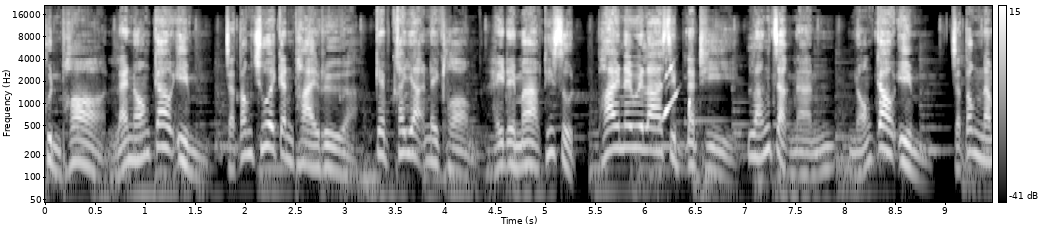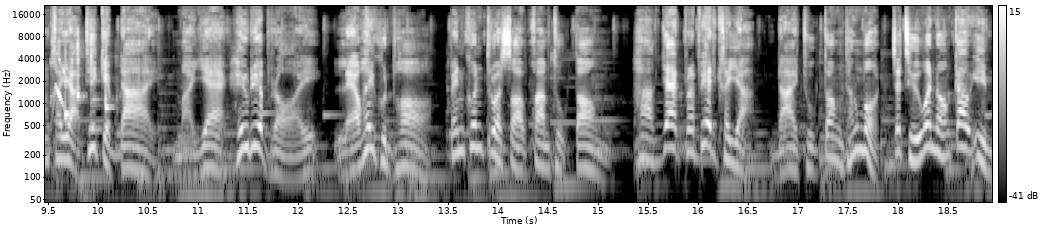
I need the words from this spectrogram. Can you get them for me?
คุณพ่อและน้องก้าวอิ่ม จะต้องช่วยกันพายเรือ เก็บขยะในคลองให้ได้มากที่สุด ภายในเวลา 10 นาที หลังจากนั้นน้องก้าวอิ่ม จะต้องนำขยะที่เก็บได้ มาแยกให้เรียบร้อย แล้วให้คุณพ่อเป็นคนตรวจสอบความถูกต้อง หากแยกประเภทขยะได้ถูกต้องทั้งหมด จะถือว่าน้องก้าวอิ่ม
